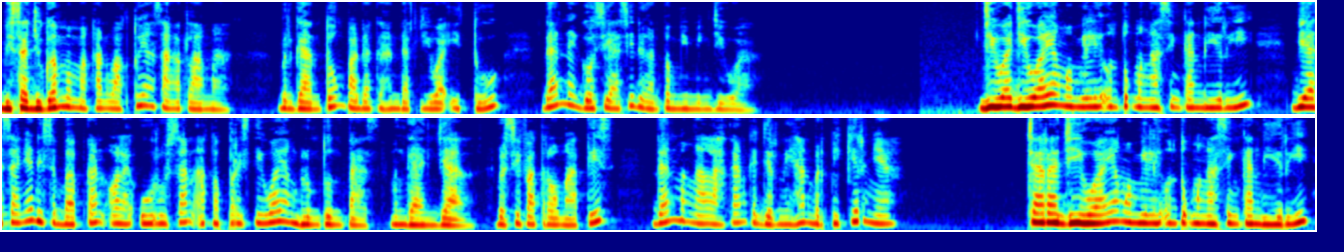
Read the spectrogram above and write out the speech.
bisa juga memakan waktu yang sangat lama, bergantung pada kehendak jiwa itu dan negosiasi dengan pembimbing jiwa. Jiwa-jiwa yang memilih untuk mengasingkan diri biasanya disebabkan oleh urusan atau peristiwa yang belum tuntas, mengganjal, bersifat traumatis, dan mengalahkan kejernihan berpikirnya. Cara jiwa yang memilih untuk mengasingkan diri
